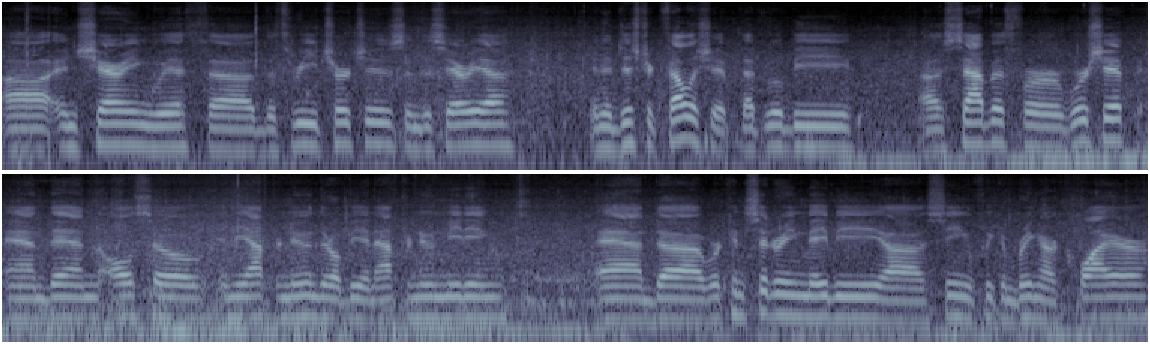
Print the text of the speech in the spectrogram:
uh, and sharing with uh, the three churches in this area in a district fellowship that will be uh, Sabbath for worship, and then also in the afternoon there will be an afternoon meeting, and uh, we're considering maybe seeing if we can bring our choir,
